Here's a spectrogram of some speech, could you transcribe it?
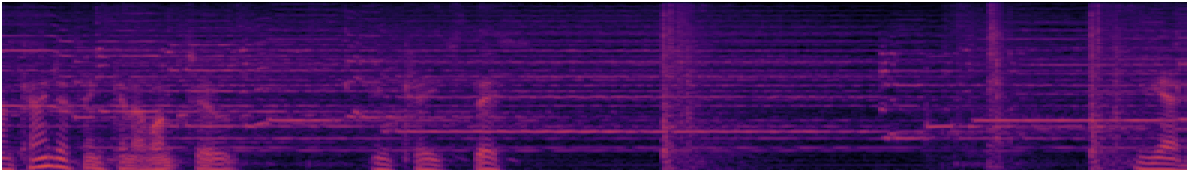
I'm kind of thinking I want to increase this. Yes.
